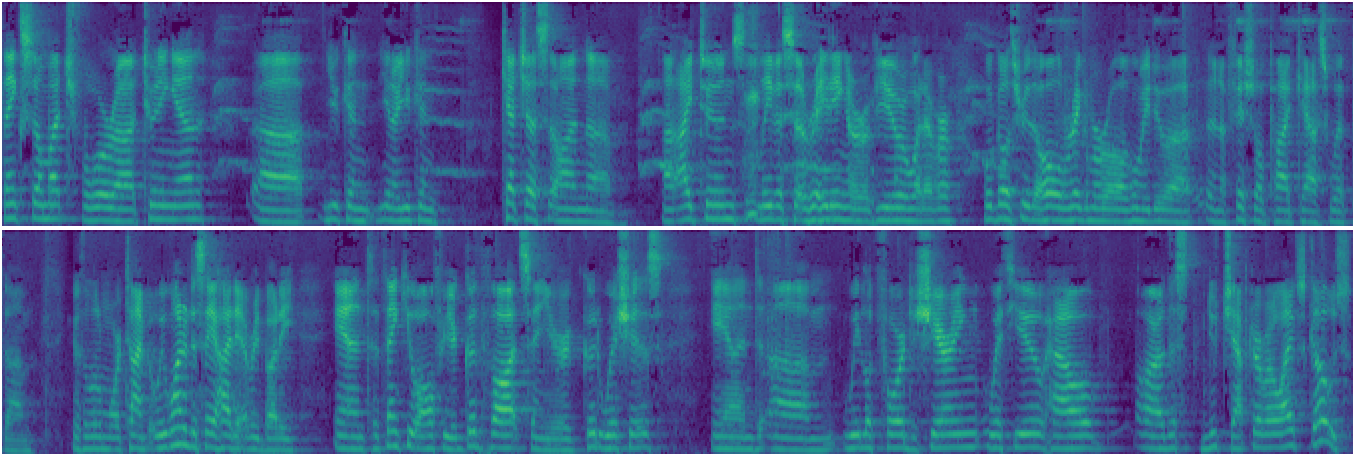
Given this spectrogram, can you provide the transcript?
Thanks so much for uh, tuning in. Uh, you can you know you can catch us on uh, on iTunes. Leave us a rating or a review or whatever. We'll go through the whole rigmarole when we do a, an official podcast with. Um, with a little more time. But we wanted to say hi to everybody and to thank you all for your good thoughts and your good wishes. And um, we look forward to sharing with you how uh, this new chapter of our lives goes.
